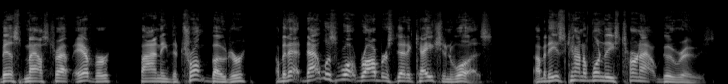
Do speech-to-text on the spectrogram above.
best mousetrap ever, finding the Trump voter. I mean, that, that was what Robert's dedication was. I mean, he's kind of one of these turnout gurus.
